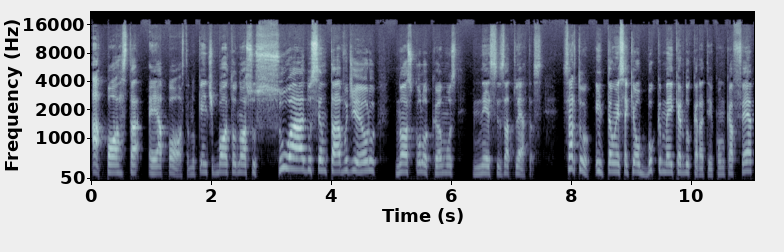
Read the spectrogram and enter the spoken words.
aposta é aposta. No que a gente bota o nosso suado centavo de euro, nós colocamos nesses atletas. Certo? Então esse aqui é o bookmaker do Karatê com Café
